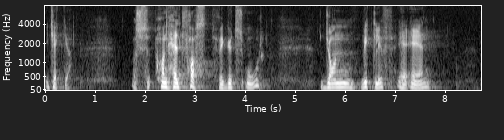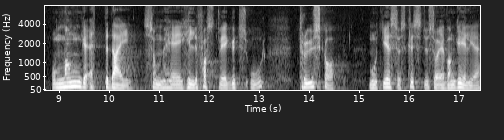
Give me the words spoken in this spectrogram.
i Tsjekkia. Han holdt fast ved Guds ord. John Wycliffe er en, og mange etter dem som har holdt fast ved Guds ord, truskap mot Jesus Kristus og evangeliet,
